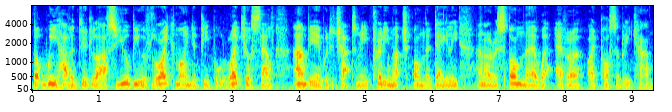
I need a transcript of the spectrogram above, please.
but we have a good laugh. So you'll be with like-minded people like yourself and be able to chat to me pretty much on the daily and I respond there wherever I possibly can.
